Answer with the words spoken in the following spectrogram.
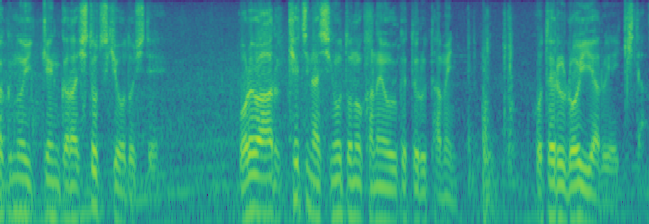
薬の一件から一月ほどして俺はあるケチな仕事の金を受け取るためにホテルロイヤルへ来た。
